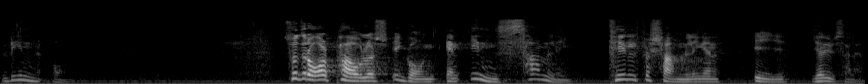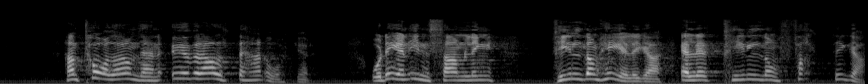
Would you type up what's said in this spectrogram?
vinn om. Så drar Paulus igång en insamling till församlingen i Jerusalem. Han talar om den överallt där han åker. Och det är en insamling till de heliga eller till de fattiga,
